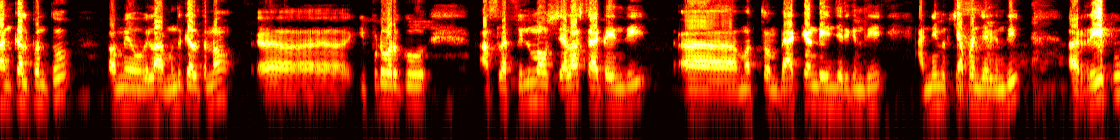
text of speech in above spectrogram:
సంకల్పంతో మేము ఇలా ముందుకెళ్తున్నాం. ఇప్పటి వరకు అసలు ఫిల్మ్ హౌస్ ఎలా స్టార్ట్ అయింది మొత్తం బ్యాక్ హ్యాండ్ ఏం జరిగింది అన్నీ మీకు చెప్పడం జరిగింది. రేపు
